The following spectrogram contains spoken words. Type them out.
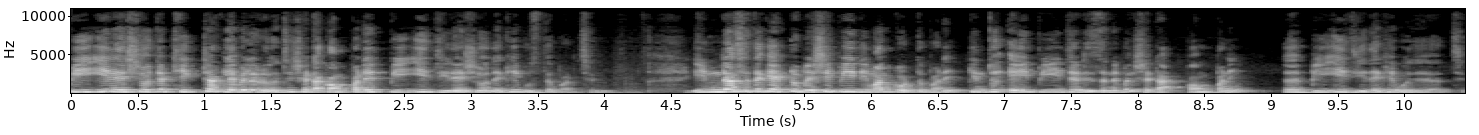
পিই রেশিও যে ঠিকঠাক লেভেলে রয়েছে, সেটা কোম্পানির পিই জি রেশিও দেখেই বুঝতে পারছেন। ইন্ডাস্ট্রি থেকে একটু বেশি পিই ডিমান্ড করতে পারে, কিন্তু এই পিই যে রিজনেবল সেটা কোম্পানি পিই জি দেখে বোঝা যাচ্ছে।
